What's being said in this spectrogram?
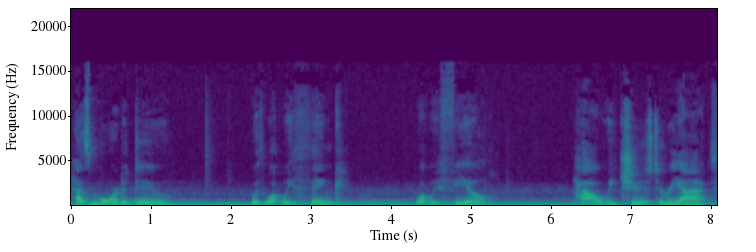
has more to do with what we think, what we feel, how we choose to react,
